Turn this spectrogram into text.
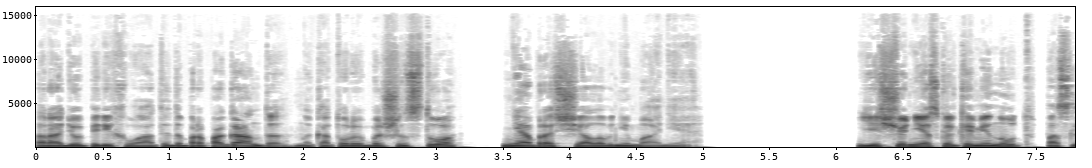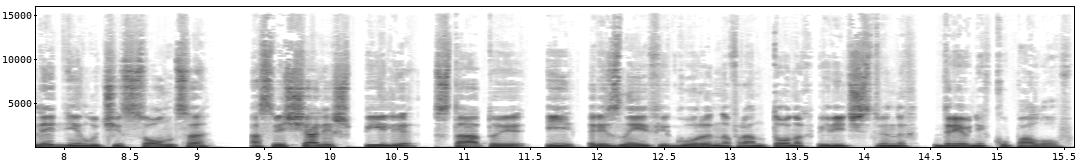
радиоперехваты да пропаганда, на которую большинство не обращало внимания. Еще несколько минут последние лучи солнца освещали шпили, статуи и резные фигуры на фронтонах величественных древних куполов,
